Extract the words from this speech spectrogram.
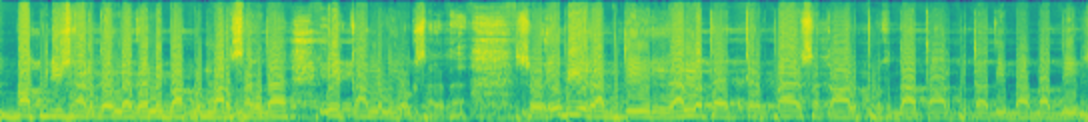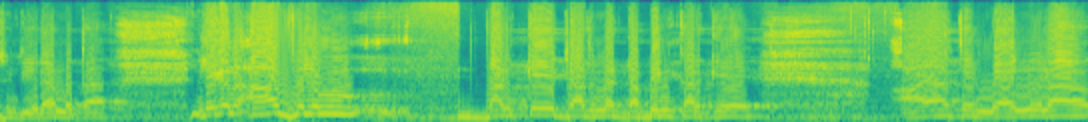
ਬਾਪੂ ਜੀ ਛੱਡ ਦਿਓ। ਮੈਂ ਕਹਿੰਦੀ ਬਾਪੂ, ਮਰ ਸਕਦਾ। ਇਹ ਕੰਮ ਨਹੀਂ ਰੋਕ ਸਕਦਾ। ਸੋ ਇਹ ਵੀ ਰੱਬ ਦੀ ਰਹਿਮਤ ਹੈ। ਕਿਰਪਾ ਹੈ ਸਕਾਲ ਪੁਰਖ ਦਾਤਾਰ ਪਿਤਾ ਦੀ, ਬਾਬਾ ਦੀਪ ਸਿੰਘ ਦੀ ਰਹਿਮਤ ਹੈ। ਲੇਕਿਨ ਆਹ ਫਿਲਮ ਬਣ ਕੇ ਜਦ ਮੈਂ ਡੱਬਿੰਗ ਕਰਕੇ ਆਇਆ ਤੇ ਮੈਨੂੰ ਨਾ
